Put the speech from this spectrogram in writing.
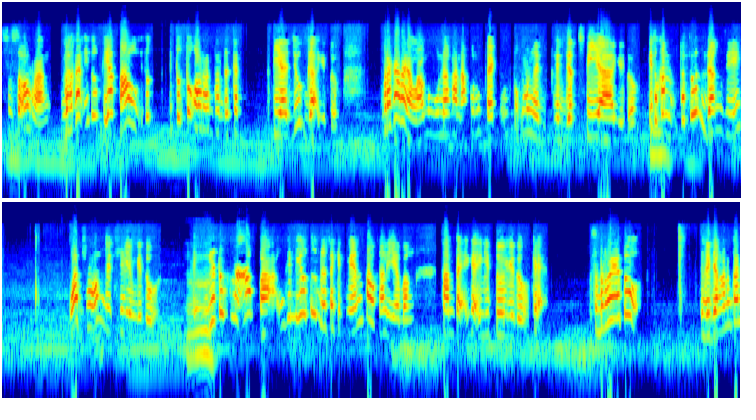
seseorang bahkan itu dia tahu itu itu tuh orang terdekat dia juga gitu. Mereka rela menggunakan akun fake untuk ngejudge Via gitu. Itu kan tertundang sih. What's wrong with him gitu. Hmm. dia tuh kenapa mungkin dia tuh udah sakit mental kali ya bang. Sampai kayak gitu gitu. Kayak sebenarnya tuh nggak jangan kan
